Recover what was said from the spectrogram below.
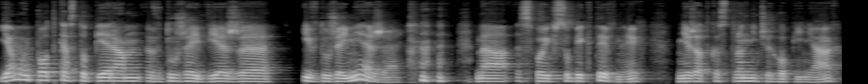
Ja mój podcast opieram w dużej wierze i w dużej mierze na swoich subiektywnych, nierzadko stronniczych opiniach.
